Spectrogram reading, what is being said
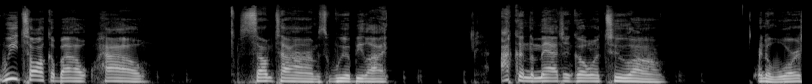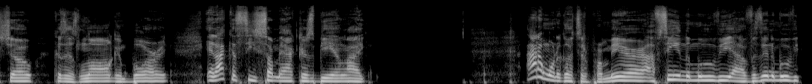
we talk about how sometimes we'll be like, I couldn't imagine going to um an award show because it's long and boring. And I could see some actors being like, I don't want to go to the premiere. I've seen the movie. I was in the movie.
